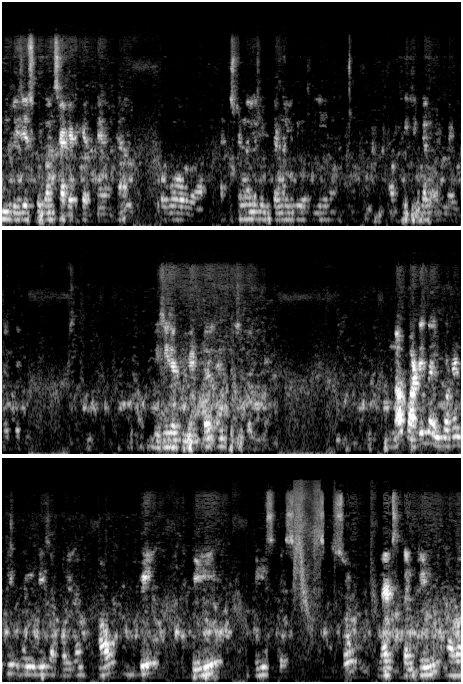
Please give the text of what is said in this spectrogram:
उन डिज़ीज़ को वन साइडेड कहते हैं है तो वो एक्सटर्नली इंटरनली भी होती है और फ़िज़िकल और मेंटल भी disease at mental and physical now what is the important thing in these aphorisms how we deal these cases so let's continue our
